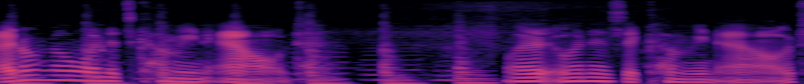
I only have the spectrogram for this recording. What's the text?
I don't know when it's coming out. When, when is it coming out?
